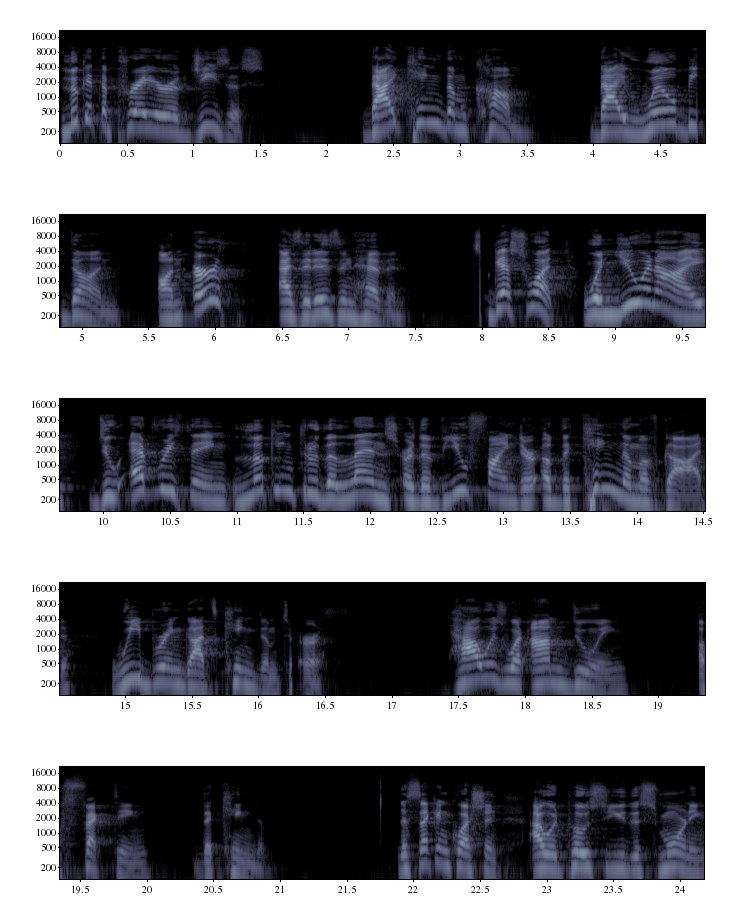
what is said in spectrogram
Look at the prayer of Jesus Thy kingdom come, thy will be done on earth as it is in heaven. So, guess what? When you and I do everything looking through the lens or the viewfinder of the kingdom of God, we bring God's kingdom to earth. How is what I'm doing affecting the kingdom. The second question I would pose to you this morning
